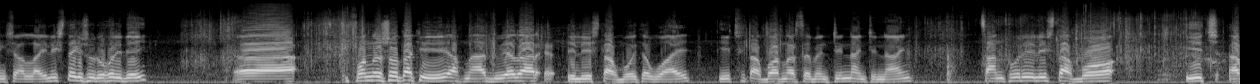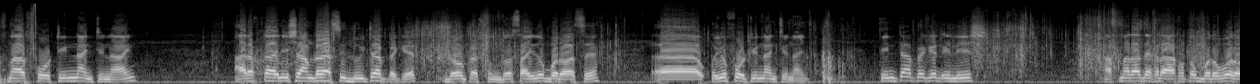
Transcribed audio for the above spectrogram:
ইনশাল্লাহ ইলিশ থেকে শুরু করে দেই। পনেরোশো থাকি আপনার দুই হাজার ইলিশ থাকব, এটা হোয়াইট ইচ থাকব আপনার সেভেন্টিন নাইনটি নাইন চাঁদপুরি ইলিশ থাকব ইচ আপনার ফোরটিন নাইনটি নাইন আর একটা ইলিশে আমরা আছি দুইটা প্যাকেট দৌকা সুন্দর সাইজও বড় আছে ওইও ফোরটিন নাইনটি নাইন তিনটা প্যাকেট ইলিশ, আপনারা দেখরা কত বড় বড়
